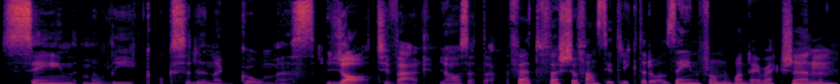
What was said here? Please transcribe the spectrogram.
Zayn Malik och Selena Gomez. Ja, tyvärr. Jag har sett det. För att först så fanns det ett rykte då. Zayn från One Direction, Mhm.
